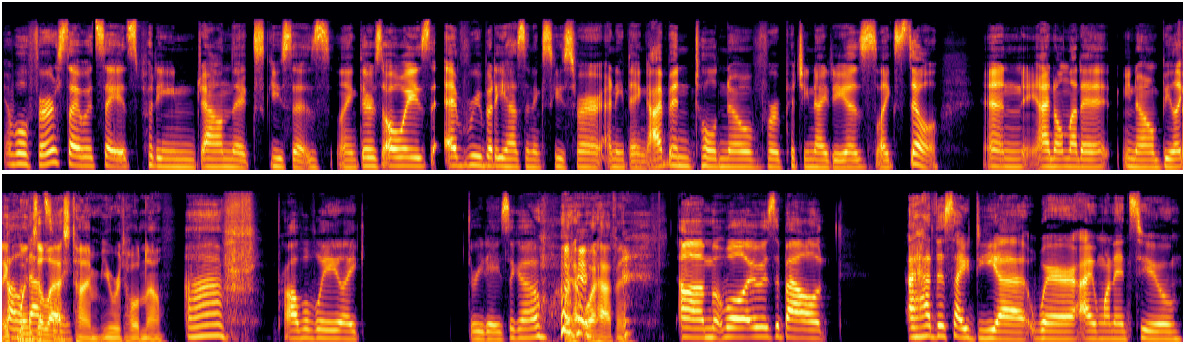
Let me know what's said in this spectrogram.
Well, first, I would say it's putting down the excuses. Like, there's always, everybody has an excuse for anything. I've been told no for pitching ideas, like, still. And I don't let it, you know, be like, Like, oh, when's the last why." time you were told no? Uh, probably like three days ago. What, what happened? Um, well, it was about I had this idea where I wanted to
